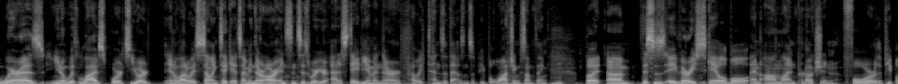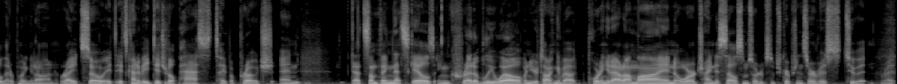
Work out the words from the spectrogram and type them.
whereas you know with live sports you are in a lot of ways selling tickets. I mean there are instances where you're at a stadium and there are probably tens of thousands of people watching something. Mm-hmm. but um, this is a very scalable and online production for the people that are putting it on right? So it, it's kind of a digital pass type approach. And that's something that scales incredibly well when you're talking about porting it out online or trying to sell some sort of subscription service to it, right?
